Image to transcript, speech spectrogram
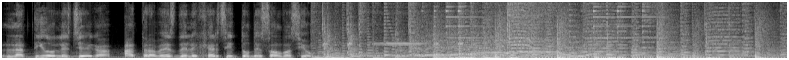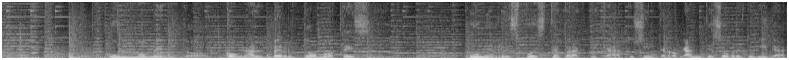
Latido les llega a través del ejército de salvación. Un momento con Alberto Motesi. Una respuesta práctica a tus interrogantes sobre tu vida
